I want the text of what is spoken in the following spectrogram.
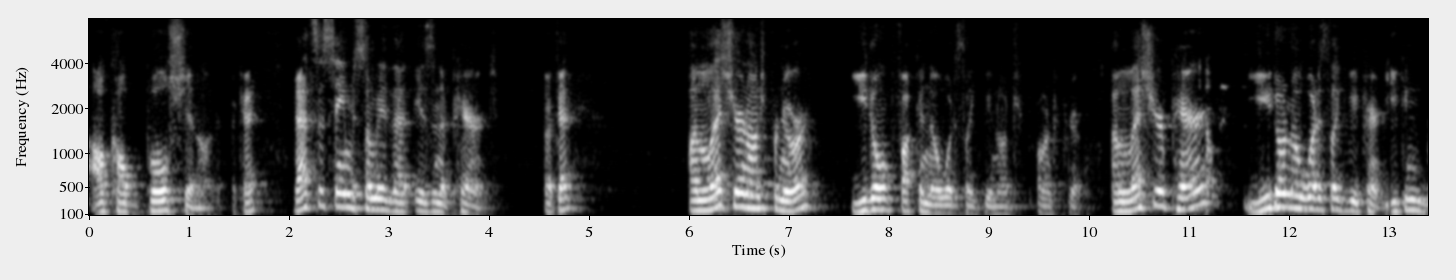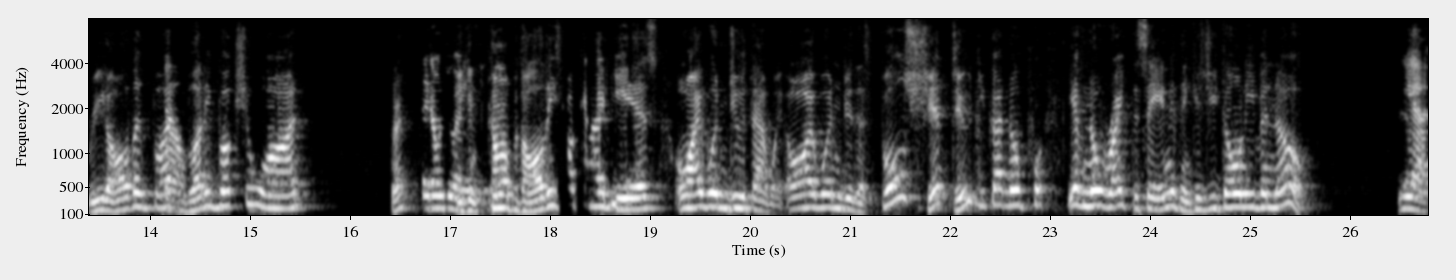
I'll call bullshit on it. Okay, that's the same as somebody that isn't a parent. Okay, unless you're an entrepreneur, you don't fucking know what it's like to be an entre- entrepreneur. Unless you're a parent, you don't know what it's like to be a parent. You can read all the bloody books you want. Right? They don't do anything. You can come up with all these fucking ideas. Oh, I wouldn't do it that way. Oh, I wouldn't do this. Bullshit, dude. You got no point. You have no right to say anything because you don't even know. yeah,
